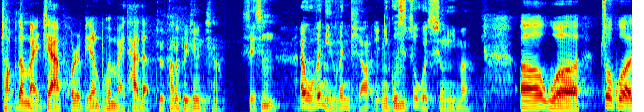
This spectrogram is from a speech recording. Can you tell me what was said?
找不到买家，或者别人不会买他的。就他的背景很强。谢谢。嗯哎，我问你个问题啊，就你过去做过生意吗？呃，我做过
